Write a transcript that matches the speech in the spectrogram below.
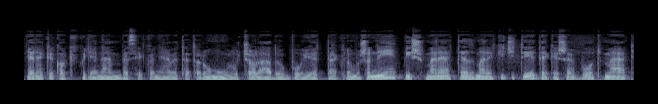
gyerekek, akik ugye nem beszélik a nyelvet, tehát a romungró családokból jöttek. Na most a nép népismeret, ez már egy kicsit érdekesebb volt, mert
